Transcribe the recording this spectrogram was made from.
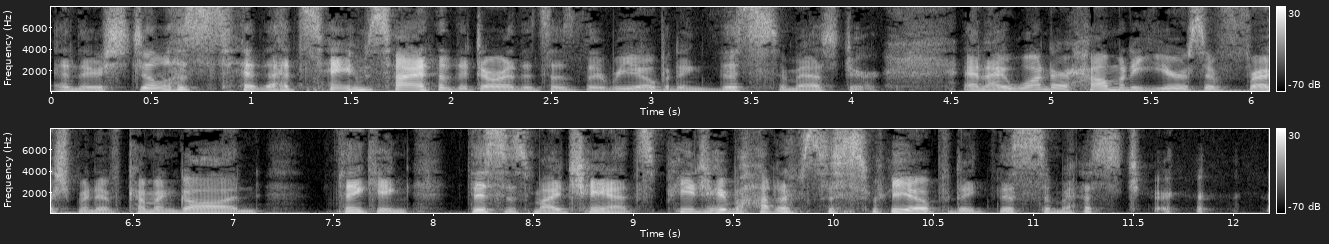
and there's still a, that same sign on the door that says they're reopening this semester. And I wonder how many years of freshmen have come and gone thinking, this is my chance. PJ Bottoms is reopening this semester.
